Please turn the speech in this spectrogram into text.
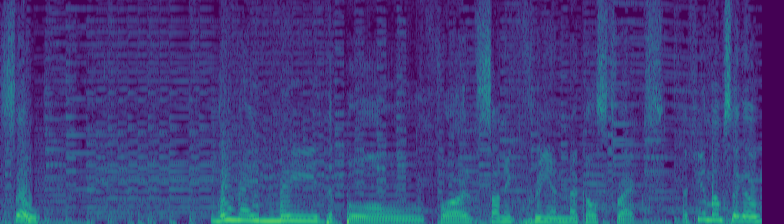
So, when I made the poll for Sonic 3 and Knuckles tracks a few months ago,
